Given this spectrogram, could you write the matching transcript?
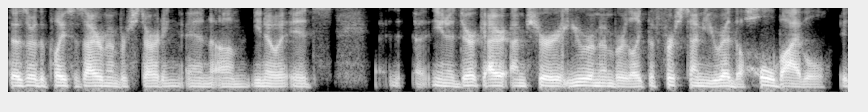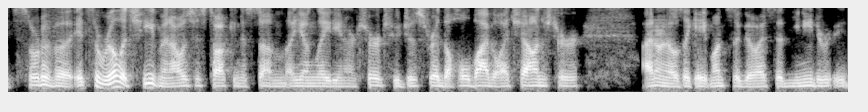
Those are the places I remember starting, and um, you know, it's uh, you know, Dirk, I, I'm sure you remember like the first time you read the whole Bible. It's sort of a it's a real achievement. I was just talking to some a young lady in our church who just read the whole Bible. I challenged her. I don't know, it was like eight months ago. I said, you need to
